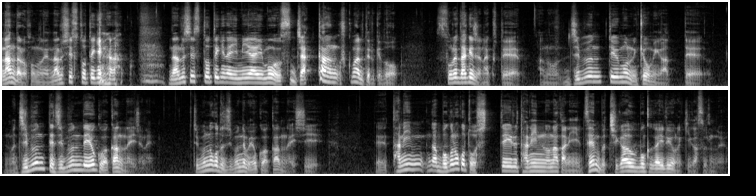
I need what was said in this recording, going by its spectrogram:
なんだろうそのねナルシスト的な ナルシスト的な意味合いも若干含まれてるけどそれだけじゃなくてあの自分っていうものに興味があって、まあ、自分って自分でよく分かんないじゃない自分のこと自分でもよく分かんないし他人が僕のことを知っている他人の中に全部違う僕がいるような気がするのよね。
